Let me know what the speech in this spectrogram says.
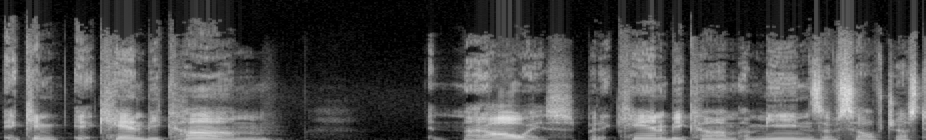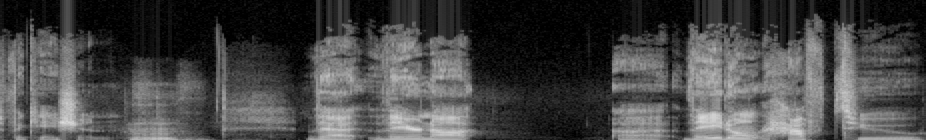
it can it can become, not always, but it can become a means of self justification Mhm. that they're not uh, they don't have to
